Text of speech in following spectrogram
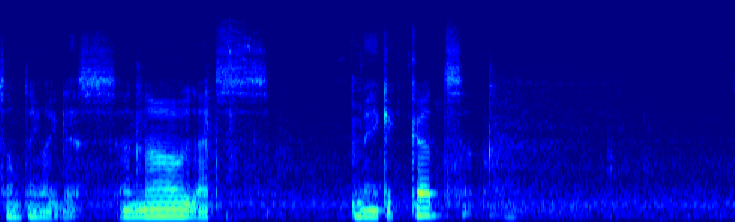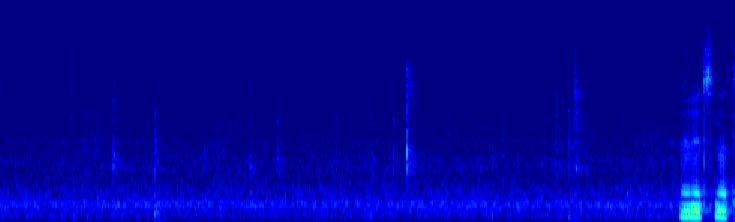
something like this. And now let's make a cut. And it's not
